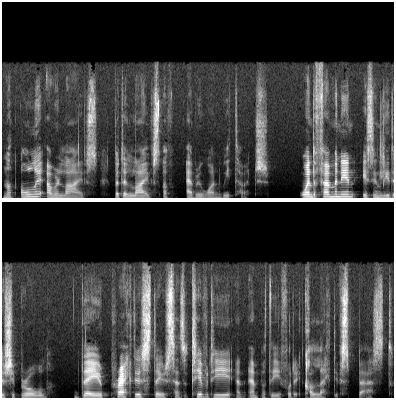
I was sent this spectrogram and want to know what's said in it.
not only our lives, but the lives of everyone we touch. When the feminine is in leadership role, they practice their sensitivity and empathy for the collective's best.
